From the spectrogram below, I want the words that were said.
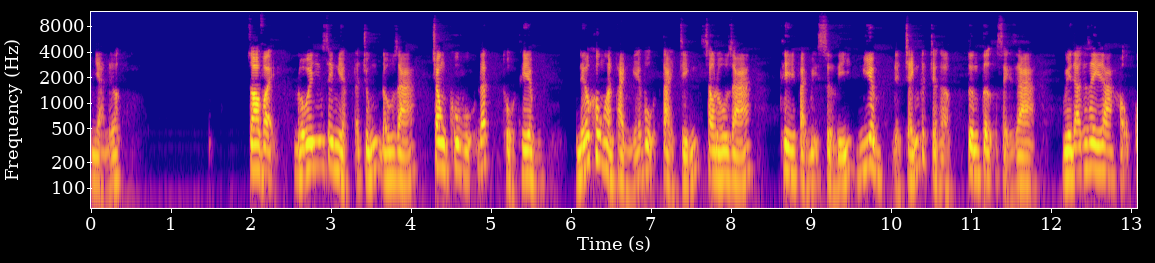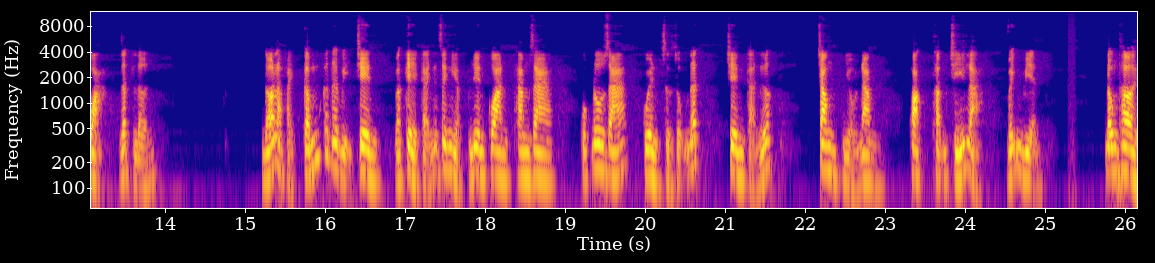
nhà nước. Do vậy, đối với những doanh nghiệp đã trúng đấu giá trong khu vụ đất Thủ Thiêm, nếu không hoàn thành nghĩa vụ tài chính sau đấu giá thì phải bị xử lý nghiêm để tránh các trường hợp tương tự xảy ra vì đã gây ra hậu quả rất lớn. Đó là phải cấm các đơn vị trên và kể cả những doanh nghiệp liên quan tham gia cuộc đấu giá quyền sử dụng đất trên cả nước trong nhiều năm hoặc thậm chí là vĩnh viễn. Đồng thời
